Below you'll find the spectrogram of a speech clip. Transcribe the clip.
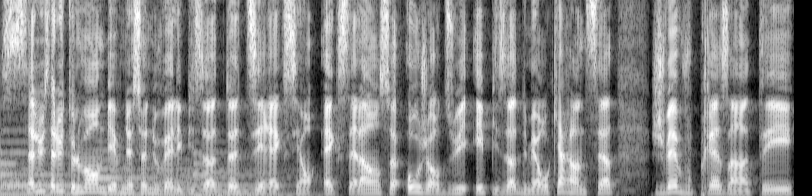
Salut, salut tout le monde, bienvenue à ce nouvel épisode de Direction Excellence. Aujourd'hui, épisode numéro 47, je vais vous présenter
